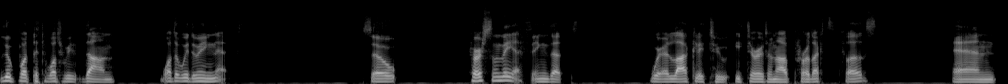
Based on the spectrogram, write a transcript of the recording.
Look what what we've done. What are we doing next? So, personally, I think that we're likely to iterate on our products first and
